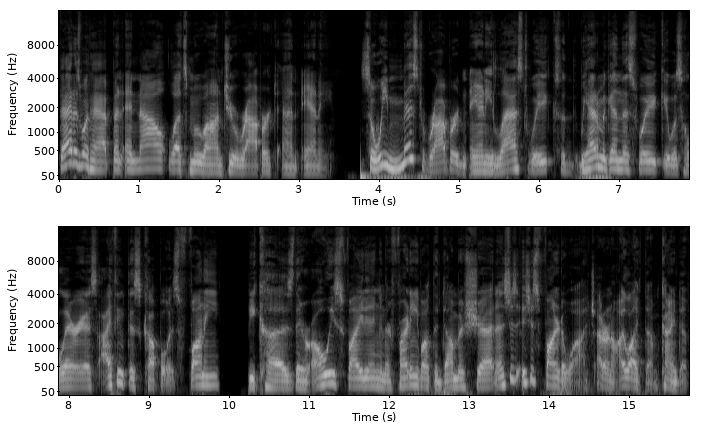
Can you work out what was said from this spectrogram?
that is what happened, and now let's move on to Robert and Annie. So we missed Robert and Annie last week, so we had them again this week. It was hilarious. I think this couple is funny because they're always fighting and they're fighting about the dumbest shit, and it's just it's just funny to watch. I don't know, I like them kind of.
